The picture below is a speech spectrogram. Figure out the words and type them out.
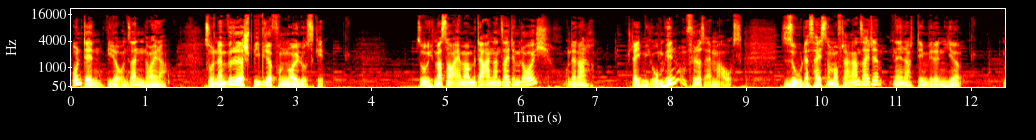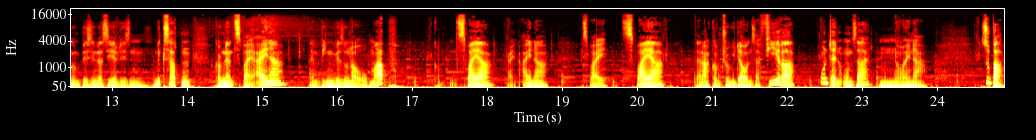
und dann wieder unser Neuner. So, und dann würde das Spiel wieder vom Neu losgehen. So, ich mache es noch einmal mit der anderen Seite mit euch und danach stelle ich mich oben hin und führe das einmal aus. So, das heißt nochmal auf der anderen Seite, ne, nachdem wir dann hier so ein bisschen, dass hier diesen Mix hatten, kommen dann zwei Einer, dann biegen wir so nach oben ab, kommt ein Zweier, ein Einer, zwei Zweier. Danach kommt schon wieder unser Vierer und dann unser Neuner. Super,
